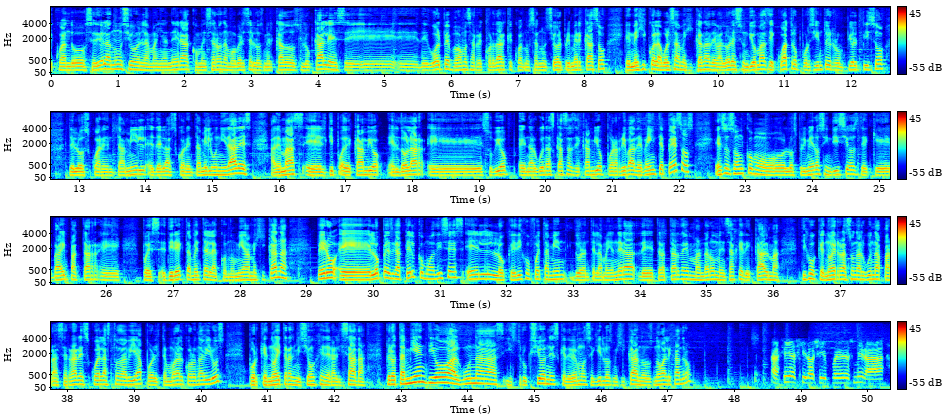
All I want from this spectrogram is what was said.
eh, cuando se dio el anuncio en la mañanera comenzaron a moverse los mercados locales eh, de golpe. Vamos a recordar que cuando se anunció el primer caso en México, la Bolsa Mexicana de Valores se hundió más de 4% y rompió el piso de los 40 mil de las 40 mil unidades. Además, el tipo de cambio, el dólar eh, subió en algunas casas de cambio por arriba de 20 pesos. Esos son como los primeros indicios de que va a impactar eh, pues directamente a la economía mexicana. Pero eh, López Gatel, como dices, él lo que dijo fue también durante la mañanera de tratar de mandar un mensaje de calma. Dijo que no hay razón alguna para cerrar escuelas todavía por el temor al coronavirus, porque no hay transmisión generalizada. Pero también dio algunas instrucciones que debemos seguir los mexicanos, ¿no, Alejandro? Así es, Hiroshi. Pues mira,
